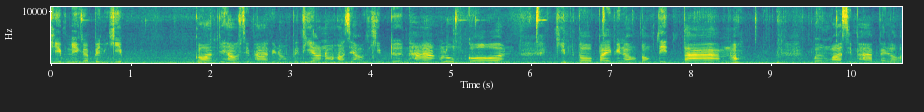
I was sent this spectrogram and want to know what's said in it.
คลิปนี้ก็เป็นคลิปก่อนที่เฮาสิพาพี่น้องไปเที่ยวเนาะเฮาสิเอาคลิปเดินทางลงก่อนคลิปต่อไปพี่น้องต้องติดตามเนาะเบิ่งว่าสิพาไปเลาะ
